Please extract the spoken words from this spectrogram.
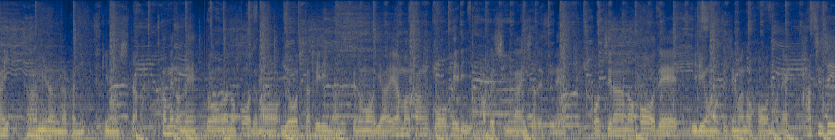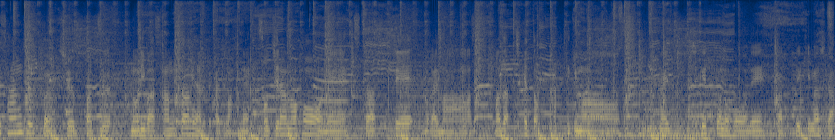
はいターミナルの中に着きました。2日目のね動画の方でも利用したフェリーなんですけども八重山観光フェリー株式会社ですね。こちらの方で西表島の方のね8時30分出発乗り場3ターミナルって書いてますね。そちらの方をね使って向かいます。まずはチケット買ってきます。はいチケットの方をね買ってきました。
